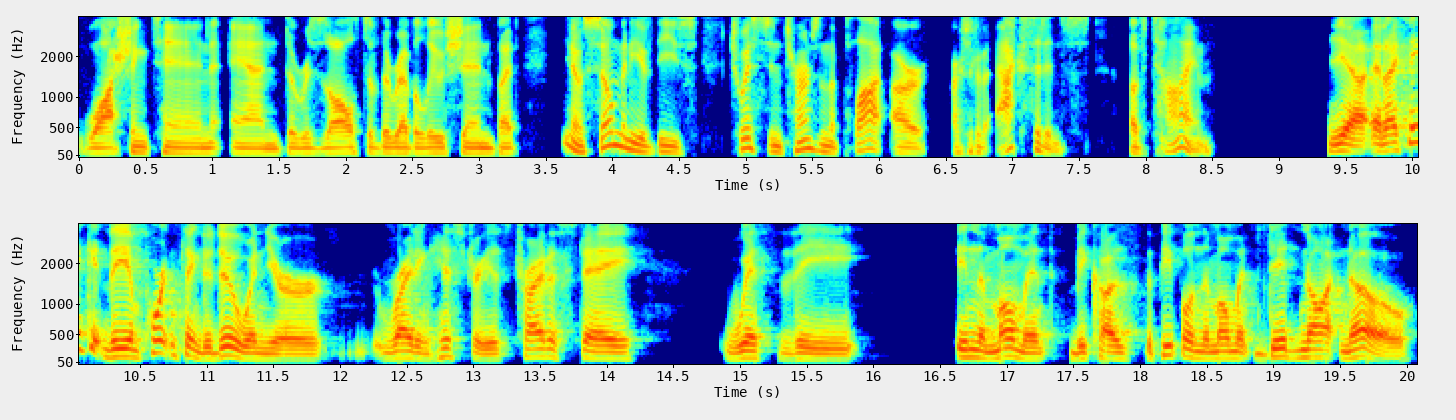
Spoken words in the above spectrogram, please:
Washington and the result of the revolution. But you know, so many of these twists and turns in the plot are are sort of accidents of time. Yeah, and I think the important thing to do when you're writing history is try to stay with the in the moment because the people in the moment did not know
